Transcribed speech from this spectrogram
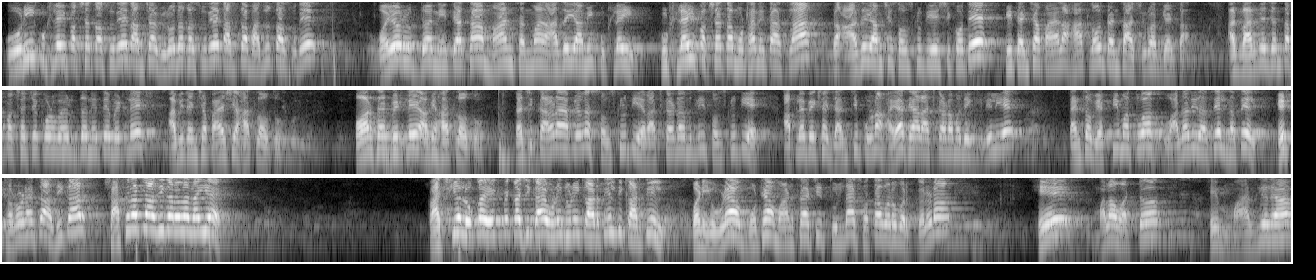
कोणी कुठल्याही पक्षाचा असू देत आमच्या विरोधक असू देत आमचा बाजूचा असू देत वयोवृद्ध नेत्याचा मान सन्मान आजही आम्ही कुठल्याही कुठल्याही पक्षाचा मोठा नेता असला तर आजही आमची संस्कृती हे शिकवते की त्यांच्या पायाला हात लावून त्यांचा आशीर्वाद घ्यायचा. आज भारतीय जनता पक्षाचे कोण विरुद्ध नेते भेटले आम्ही त्यांच्या पायाशी हात लावतो. पवार साहेब भेटले आम्ही हात लावतो. त्याची कारण आहे आपल्याला संस्कृती आहे राजकारणामधली संस्कृती आहे. आपल्यापेक्षा ज्यांची पूर्ण हयात ह्या राजकारणामध्ये गेलेली आहे त्यांचं व्यक्तिमत्व वादातीत असेल नसेल हे ठरवण्याचा अधिकार शासनातल्या अधिकाराला नाही आहे. राजकीय लोक एकमेकाची काय उणीधुणी काढतील ती काढतील पण एवढ्या मोठ्या माणसाची तुलना स्वतःबरोबर करणं हे मला वाटतं हे माजलेल्या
